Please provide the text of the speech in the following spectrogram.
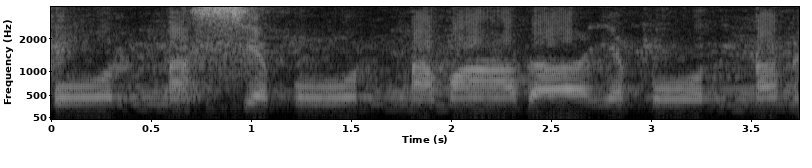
पूर्णस्य पूर्णमादाय पूर्णमेवावशिष्यते।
